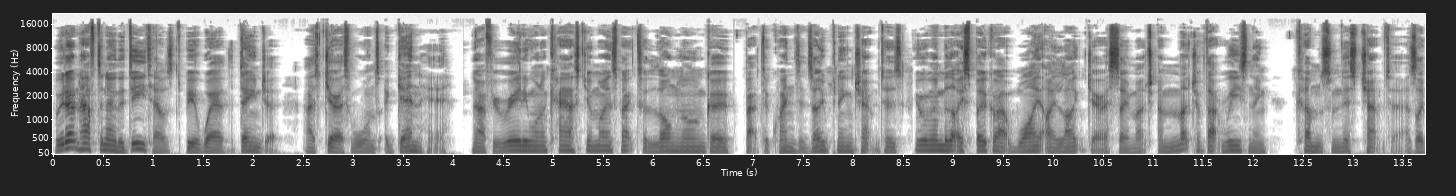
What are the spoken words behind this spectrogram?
We don't have to know the details to be aware of the danger, as Gerris warns again here. Now, if you really want to cast your minds back to long, long ago, back to Quentyn's opening chapters, you'll remember that I spoke about why I like Gerris so much, and much of that reasoning comes from this chapter, as I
